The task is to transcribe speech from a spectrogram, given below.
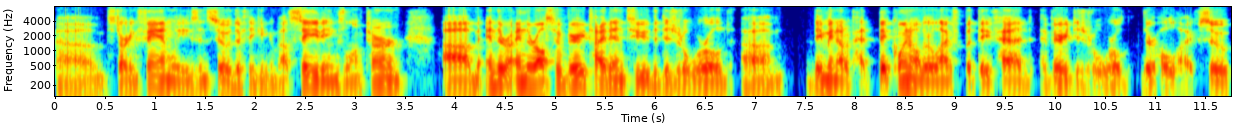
um, starting families and so they're thinking about savings long term. Um, and they're and they're also very tied into the digital world. Um, they may not have had bitcoin all their life but they've had a very digital world their whole life. So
